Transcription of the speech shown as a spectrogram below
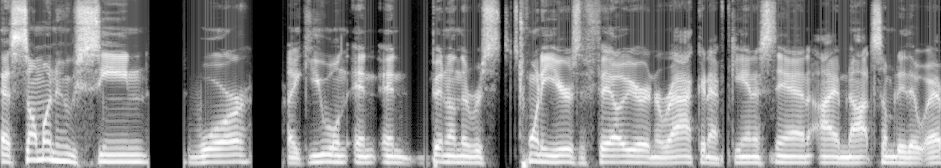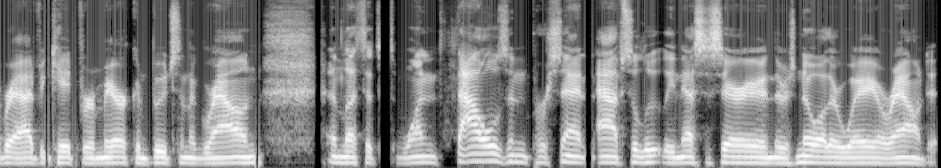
as someone who's seen war like you will, and, and been on the 20 years of failure in Iraq and Afghanistan. I am not somebody that will ever advocate for American boots on the ground unless it's 1000% absolutely necessary and there's no other way around it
